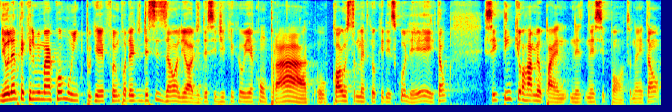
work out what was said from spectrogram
eu lembro que aquilo me marcou muito, porque foi um poder de decisão ali, ó, de decidir o que eu ia comprar, qual instrumento que eu queria escolher. Então, você tem que honrar meu pai nesse ponto, né? Então,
